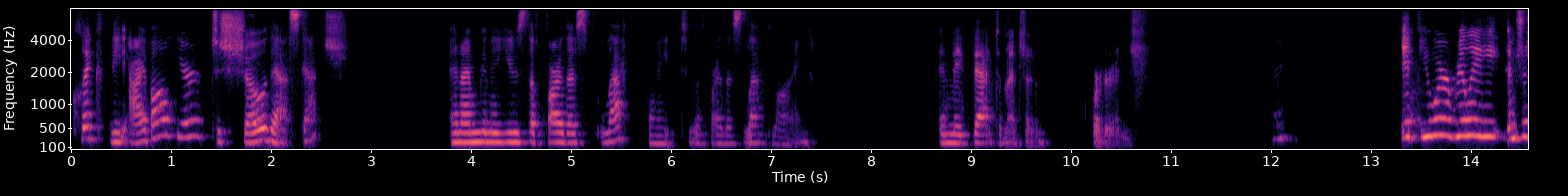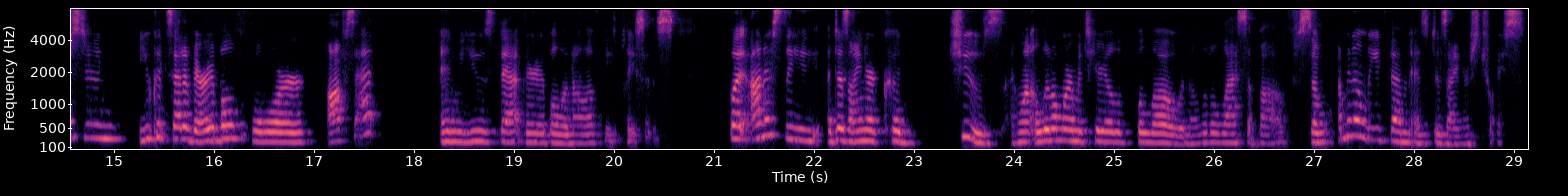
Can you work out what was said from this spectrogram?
click the eyeball here to show that sketch. And I'm going to use the farthest left point to the farthest left line and make that dimension quarter inch. Okay. If you were really interested in, you could set a variable for offset and use that variable in all of these places. But honestly, a designer could choose, I want a little more material below and a little less above. So I'm going to leave them as designer's choice.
